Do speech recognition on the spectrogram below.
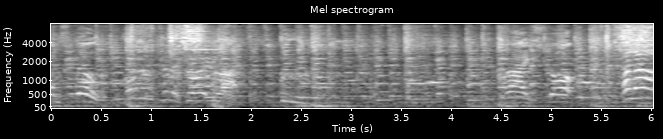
One still. to the dry light. right, stop. Hello!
